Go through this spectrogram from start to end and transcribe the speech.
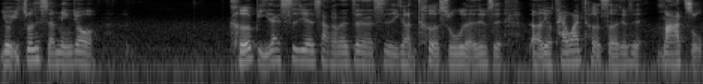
有一尊神明就可比在世界上，那真的是一个很特殊的，就是呃有台湾特色，就是妈祖。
